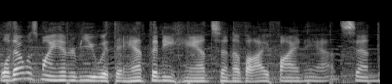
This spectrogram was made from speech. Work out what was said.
Well, that was my interview with Anthony Hanson of iFinance, and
